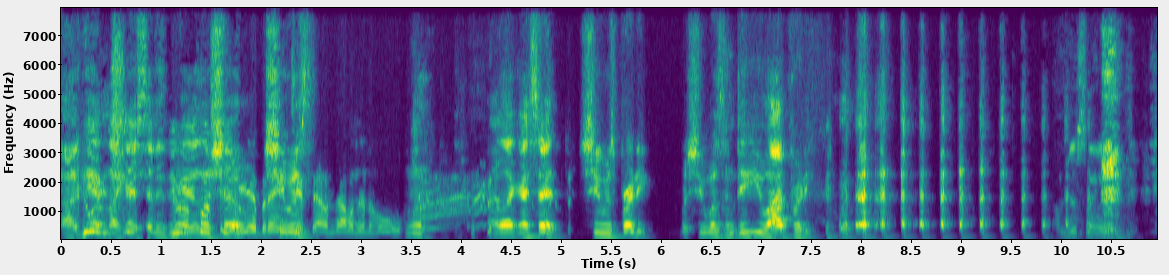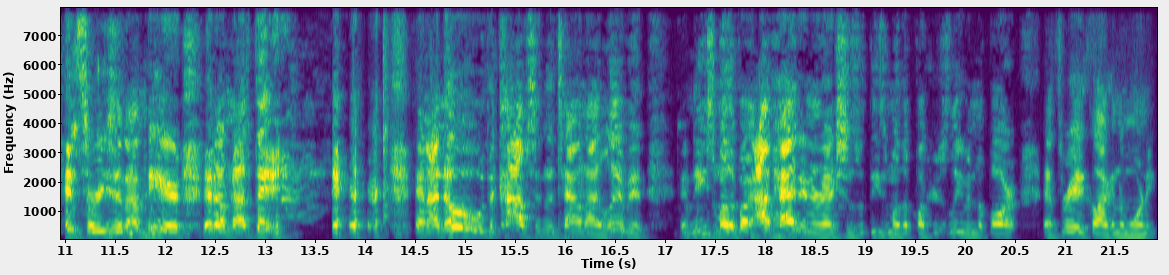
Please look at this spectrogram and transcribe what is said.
Again, like I said at the beginning a of the show, yeah, but she ain't ten was thousand dollars in the hole. Yeah. Like I said, she was pretty, but she wasn't DUI pretty. I'm just saying. Hence the reason I'm here and I'm not there. and I know the cops in the town I live in, and these motherfuckers. I've had interactions with these motherfuckers leaving the bar at three o'clock in the morning,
